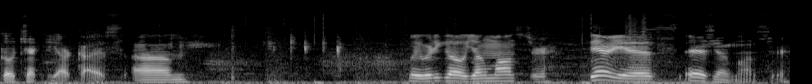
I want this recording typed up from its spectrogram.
go check the archives. Um, wait, where'd he go? Yungmonster. There he is. There's Young Monster.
